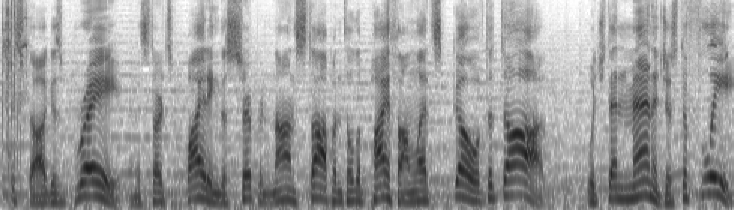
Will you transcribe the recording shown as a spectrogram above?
This dog is brave, and it starts biting the serpent non-stop until the python lets go of the dog, which then manages to flee.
